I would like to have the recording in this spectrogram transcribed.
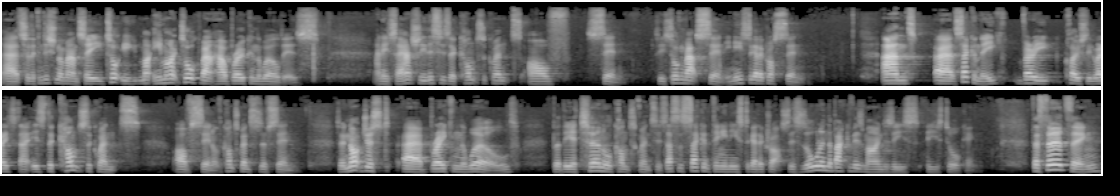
Uh, so, the condition of man. So, he, talk, he, might, he might talk about how broken the world is. And he'd say, actually, this is a consequence of sin. So, he's talking about sin. He needs to get across sin. And uh, secondly, very closely related to that, is the consequence of sin, or the consequences of sin. So, not just uh, breaking the world, but the eternal consequences. That's the second thing he needs to get across. This is all in the back of his mind as he's, he's talking. The third thing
